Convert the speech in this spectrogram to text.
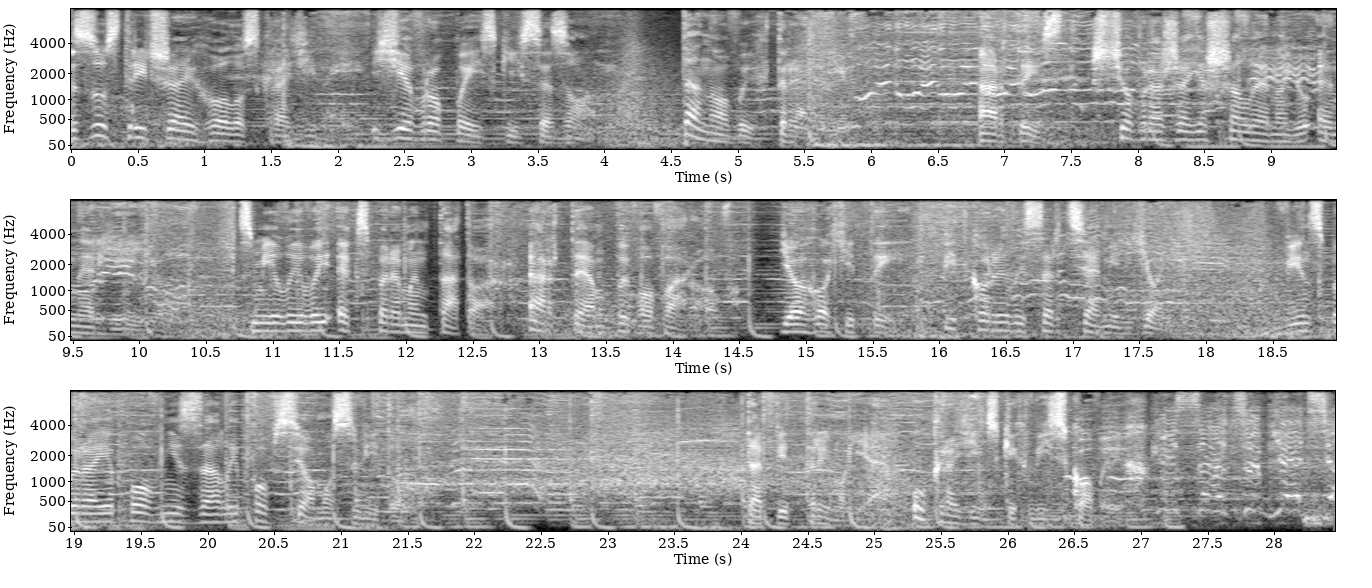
зустрічай голос країни, європейський сезон та нових тренерів. Артист, що вражає шаленою енергією. Сміливий експериментатор Артем Пивоваров. Його хіти підкорили серця мільйонів. Він збирає повні зали по всьому світу та підтримує українських військових. Серце б'ється,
